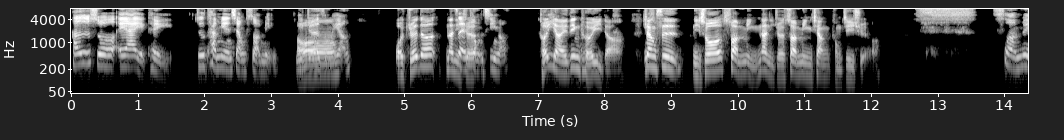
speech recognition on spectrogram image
他是说 AI 也可以，就是看面相算命，你觉得怎么哦样？我觉得，那你这觉得统计吗？可以啊？一定可以的啊。像是你说算命，那你觉得算命像统计学吗？算命，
